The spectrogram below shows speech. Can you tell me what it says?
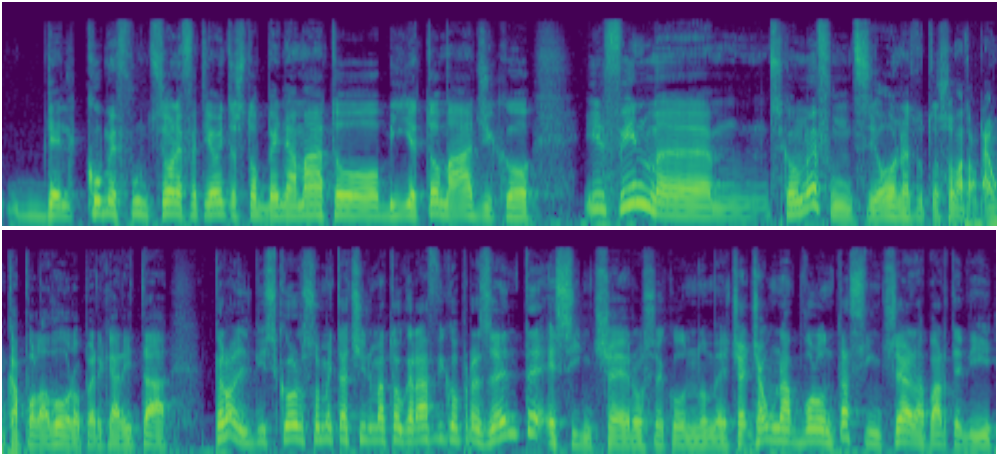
del come funziona effettivamente sto ben amato biglietto magico il film, ehm, secondo me, funziona tutto sommato. È un capolavoro, per carità. Però il discorso metacinematografico presente è sincero, secondo me. Cioè, c'è una volontà sincera da parte di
